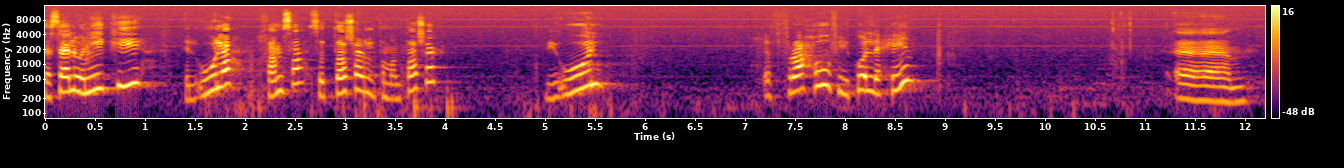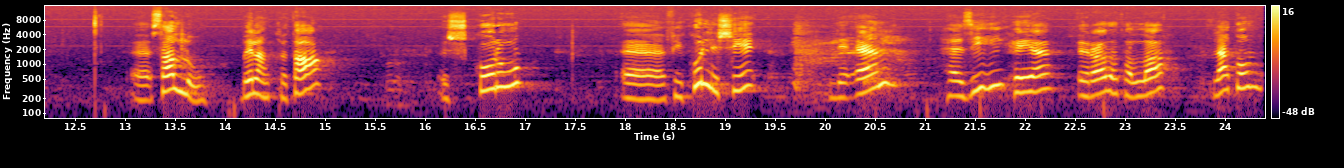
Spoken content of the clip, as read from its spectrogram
تسالونيكي الأولى خمسة 16 ل 18 بيقول افرحوا في كل حين. آه، صلوا بلا انقطاع اشكروا آه، في كل شيء لأن هذه هي إرادة الله لكم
